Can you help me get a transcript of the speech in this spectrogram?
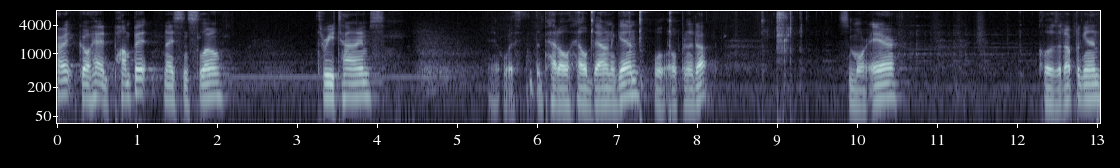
All right, go ahead, pump it nice and slow. Three times. And with the pedal held down again, we'll open it up. Some more air. Close it up again.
